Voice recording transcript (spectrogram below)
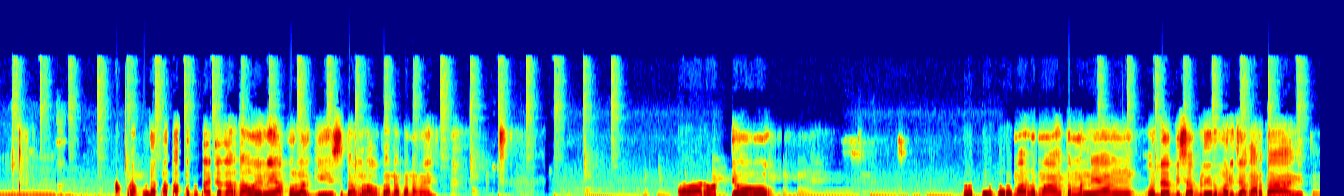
Hmm. apa pendapat aku tentang Jakarta? Oh ini aku lagi sedang melakukan apa namanya? Eh, roadshow roadshow ke rumah-rumah temen yang udah bisa beli rumah di Jakarta gitu.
